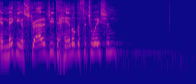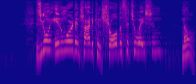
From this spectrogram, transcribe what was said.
and making a strategy to handle the situation? Is he going inward and trying to control the situation? No,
